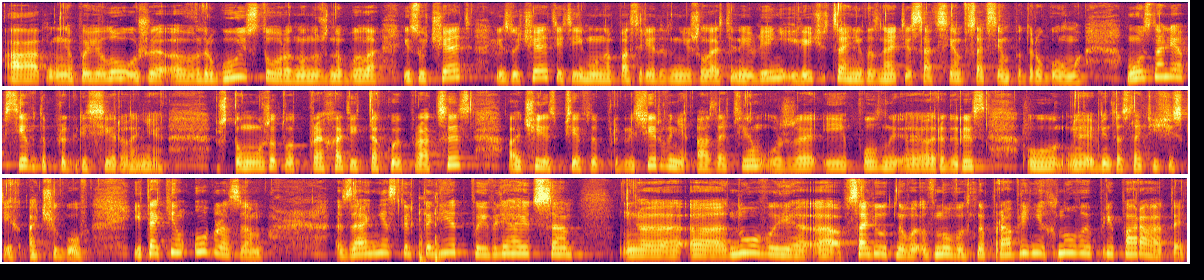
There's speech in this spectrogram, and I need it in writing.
а, повело уже в другую сторону. Нужно было изучать, изучать эти иммунопосредованные исследованы нежелательные явления, и лечатся они, вы знаете, совсем-совсем по-другому. Мы узнали о псевдопрогрессировании, что может вот проходить такой процесс а, через псевдопрогрессирование, а затем уже и полный э, регресс у э, винтостатических очагов. И таким образом за несколько лет появляются э, новые, абсолютно в новых направлениях новые препараты.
